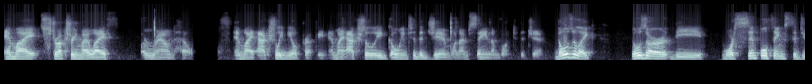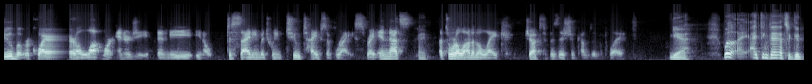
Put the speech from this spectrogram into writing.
am I structuring my life around health? Am I actually meal prepping? Am I actually going to the gym when I'm saying I'm going to the gym? Those are like, those are the more simple things to do, but require a lot more energy than the, you know, deciding between two types of rice, right? And that's right. that's where a lot of the like juxtaposition comes into play. Yeah. Well, I, I think that's a good,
